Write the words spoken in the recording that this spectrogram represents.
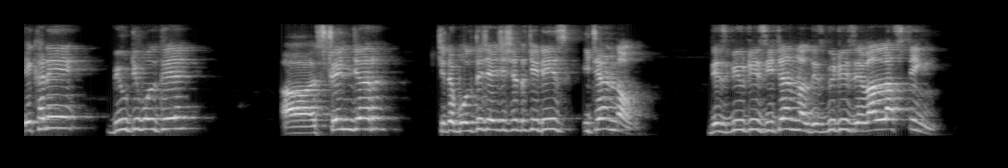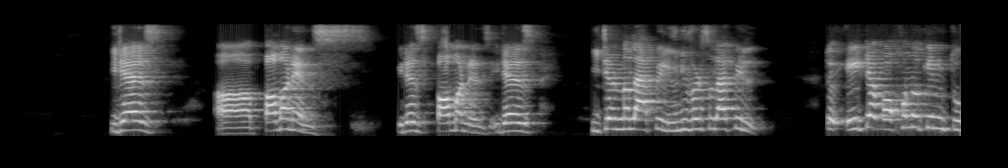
এখানে বিউটি বলতে স্ট্রেঞ্জার যেটা বলতে চাইছে সেটা হচ্ছে it is eternal this beauty is eternal this beauty is everlasting it has uh, permanence. It has permanence. It has eternal appeal universal appeal. তো এইটা কখনো কিন্তু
